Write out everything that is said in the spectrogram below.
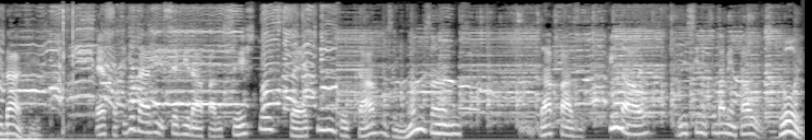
Atividade. Essa atividade servirá para os sextos, sétimos, oitavos e nonos anos da fase final do ensino fundamental 2.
